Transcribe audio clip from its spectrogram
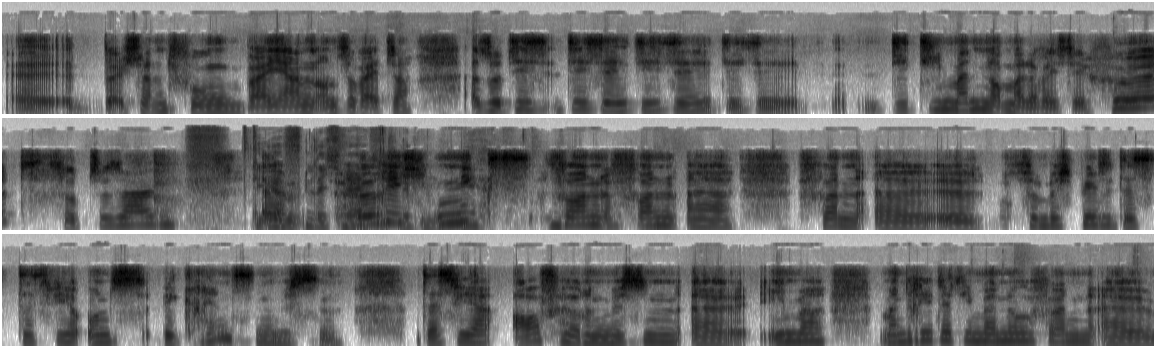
äh, Deutschlandfunk, Bayern und so weiter, also diese, diese, diese, diese die, die man normalerweise hört, sozusagen, ähm, höre ich nichts von, von, äh, von äh, zum Beispiel, dass, dass wir uns begrenzen müssen, dass wir aufhören müssen, äh, immer, man redet immer nur von äh,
